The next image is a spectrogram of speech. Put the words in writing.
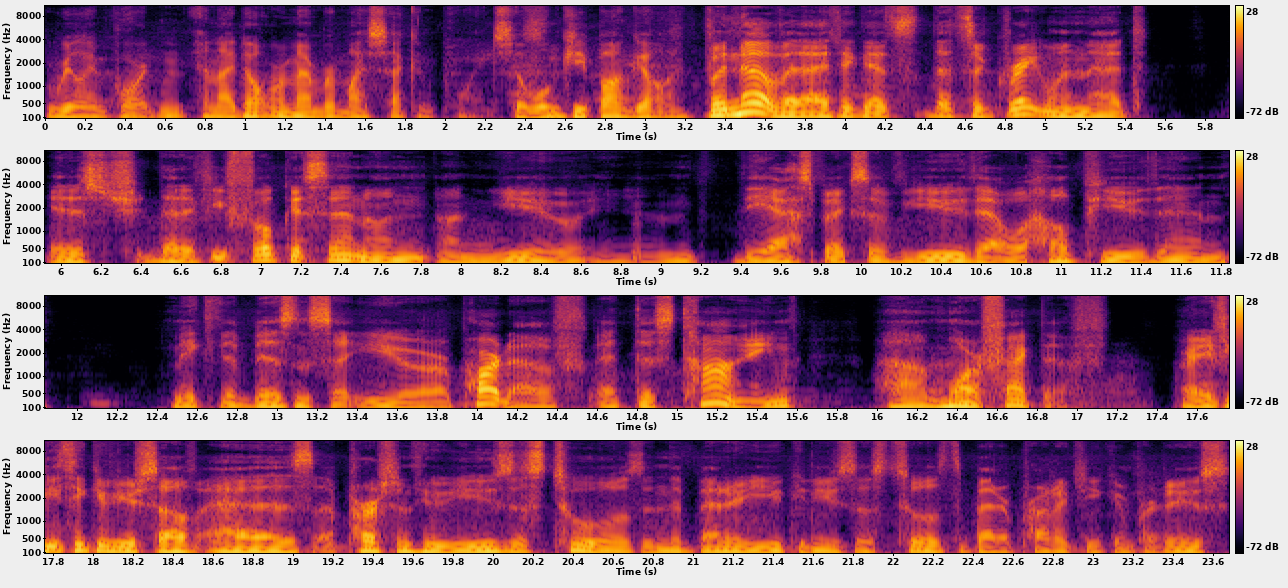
really important. And I don't remember my second point, so we'll keep on going. but no, but I think that's that's a great one. That it is tr- that if you focus in on on you and the aspects of you that will help you then make the business that you are a part of at this time uh, more effective. Right? If you think of yourself as a person who uses tools, and the better you can use those tools, the better product you can produce,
